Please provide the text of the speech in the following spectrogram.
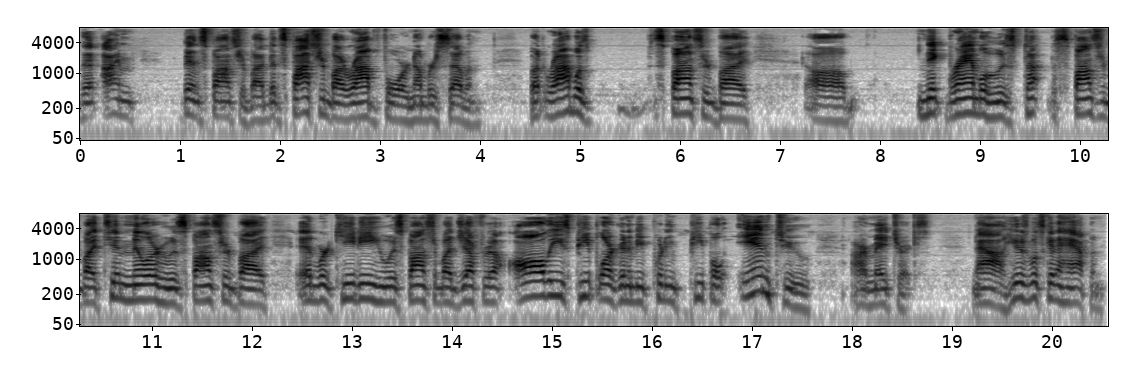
that I'm been sponsored by. Been sponsored by Rob Four, number seven. But Rob was sponsored by uh, Nick Bramble, who is sponsored by Tim Miller, who is sponsored by Edward Keaty, who is sponsored by Jeffrey. All these people are going to be putting people into our matrix. Now, here's what's going to happen.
